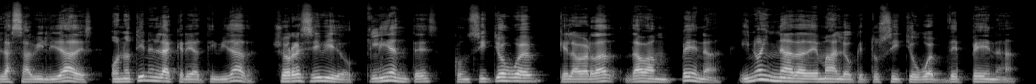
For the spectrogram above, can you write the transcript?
las habilidades o no tienen la creatividad. Yo he recibido clientes con sitios web que la verdad daban pena. Y no hay nada de malo que tu sitio web dé pena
